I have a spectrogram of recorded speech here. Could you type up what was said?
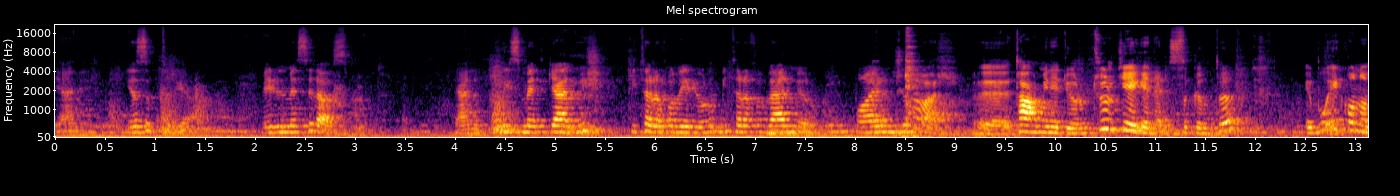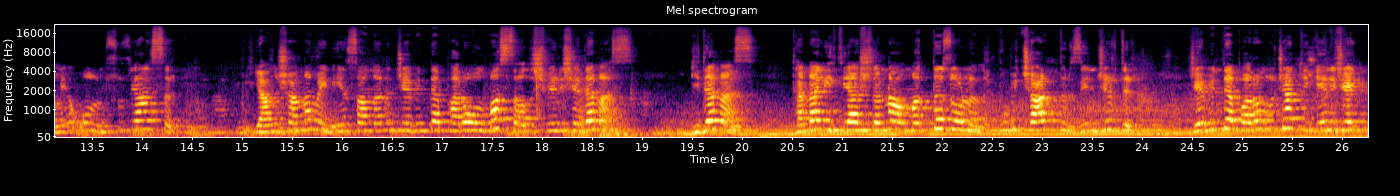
Yani yazıktır ya. Verilmesi lazım. Yani bu hizmet gelmiş, bir tarafa veriyorum, bir tarafa vermiyorum. Bu ayrımcılık var. Ee, tahmin ediyorum. Türkiye geneli sıkıntı. E, bu ekonomiye olumsuz yansır. Yanlış anlamayın, insanların cebinde para olmazsa alışveriş edemez. Gidemez. Temel ihtiyaçlarını almakta zorlanır. Bu bir çarktır, zincirdir. Cebinde para olacak ki gelecek,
